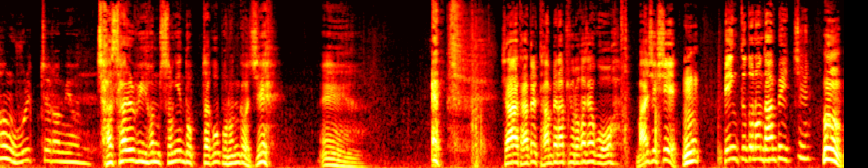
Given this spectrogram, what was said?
항 우울제라면 자살 위험성이 높다고 보는 거지. 에. 자, 다들 담배나 피우러 가자고. 만식 씨. 응? 삥 뜯어놓은 담배 있지? 응,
